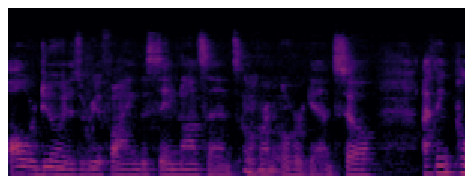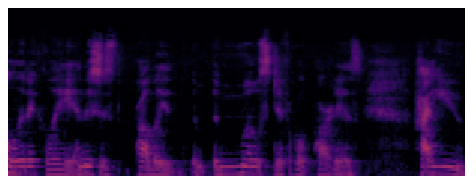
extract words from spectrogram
all we're doing is reifying the same nonsense over and over again. So I think politically, and this is probably the, the most difficult part, is how do you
